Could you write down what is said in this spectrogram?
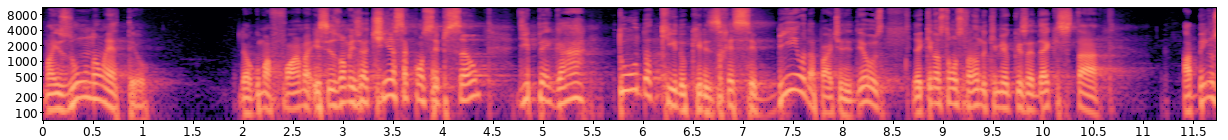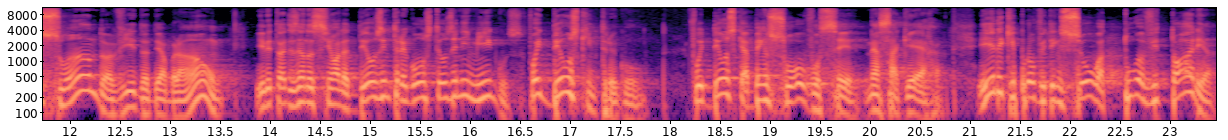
mas um não é teu. De alguma forma, esses homens já tinham essa concepção de pegar tudo aquilo que eles recebiam da parte de Deus, e aqui nós estamos falando que Melquisedeque está abençoando a vida de Abraão, ele está dizendo assim: olha, Deus entregou os teus inimigos, foi Deus que entregou. Foi Deus que abençoou você nessa guerra. Ele que providenciou a tua vitória.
